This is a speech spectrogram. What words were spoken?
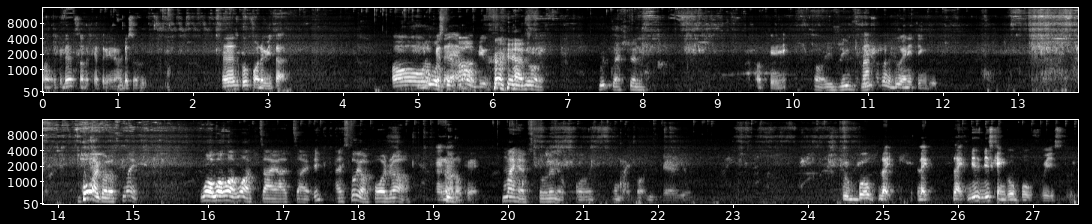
Oh okay, that's not a Katarina, that's good. Then let's go for the retard. Oh What look was at that? Oh, build. yeah, no. Good question. Okay. Oh, is Jinx I'm not gonna do anything good. Oh, I got a snipe. Whoa, whoa, whoa, whoa, Zai, ah, Zai. Eh, I stole your quadra. I know, okay. Might have stolen your quadra. Oh my god, this barrier. We both like like like this, this can go both ways dude.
